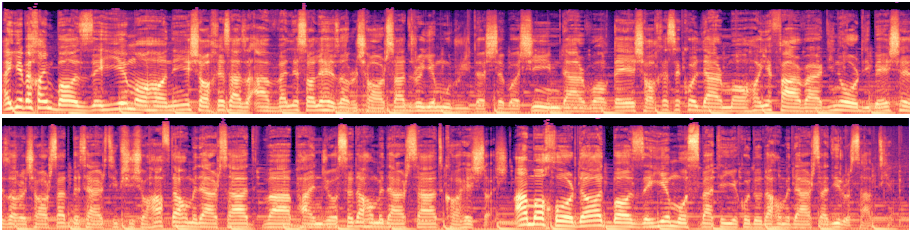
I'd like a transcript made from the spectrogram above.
اگه بخوایم بازدهی ماهانه شاخص از اول سال 1400 رو یه مروری داشته باشیم در واقع شاخص کل در ماههای فروردین و اردیبهشت 1400 به ترتیب 6.7 دهم درصد و 53 دهم درصد کاهش داشت اما خرداد بازدهی مثبت 1.2 دهم درصدی رو ثبت کرد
